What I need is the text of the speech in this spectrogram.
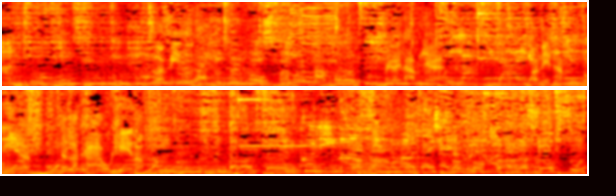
มันทุกชิ้นชิ้นพิมพ์หรือว่ามีรุ่นห้าจุดหนึ่งเขาไม่ค่อยทำแล้วไม่ค่อยทำใช่ไหมลักที่ได้ตอนนี้ทำตรงนี้อะแต่ราคาโอเคเนาะนุ่มๆตลอดเส้นคือดีมากจริงนะคะใจใช้ดูนะคะสำหรับโดบสูตร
